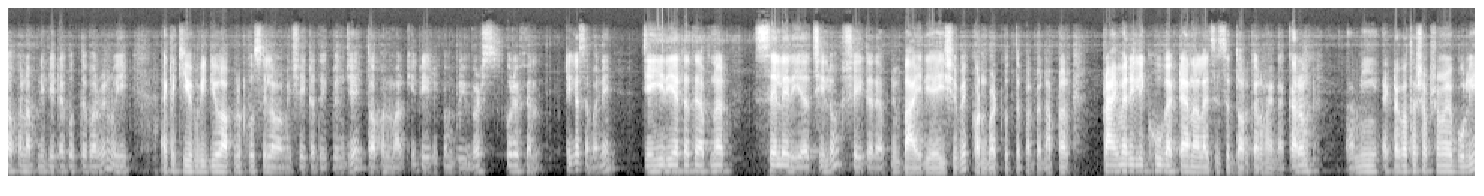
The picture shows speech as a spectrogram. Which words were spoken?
তখন আপনি যেটা করতে পারবেন, ওই একটা কিউএম ভিডিও আপলোড করছিলাম আমি, সেটা দেখবেন যে তখন মার্কেট এইরকম রিভার্স করে ফেলে। ঠিক আছে? মানে যে এরিয়াটাতে আপনার সেল এরিয়া ছিল, সেইটারে আপনি বাই এরিয়া হিসেবে কনভার্ট করতে পারবেন। আপনার প্রাইমারিলি খুব একটা অ্যানালাইসিসের দরকার হয় না। কারণ আমি একটা কথা সবসময় বলি,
